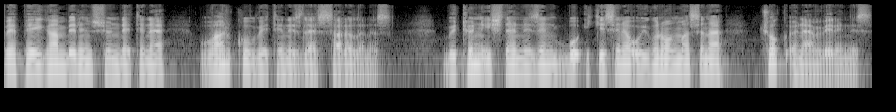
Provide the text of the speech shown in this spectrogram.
ve peygamberin sünnetine var kuvvetinizle sarılınız. Bütün işlerinizin bu ikisine uygun olmasına çok önem veriniz.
